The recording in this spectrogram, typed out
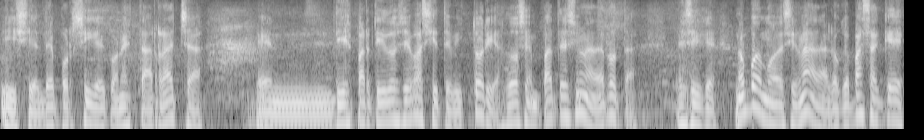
Y si el Depor sigue con esta racha, en 10 partidos lleva 7 victorias, 2 empates y una derrota. Es decir, que no podemos decir nada. Lo que pasa que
